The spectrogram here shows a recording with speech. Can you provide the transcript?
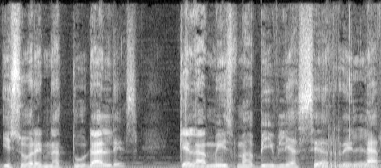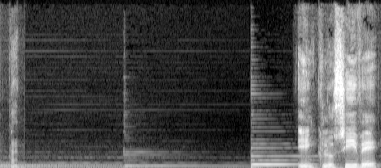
y sobrenaturales que la misma Biblia se relatan. Inclusive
